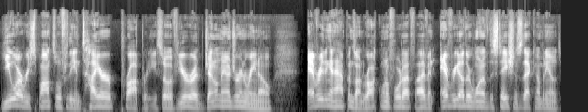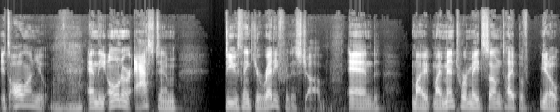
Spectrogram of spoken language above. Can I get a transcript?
You are responsible for the entire property. So if you're a general manager in Reno, everything that happens on Rock 104.5 and every other one of the stations that company owns, it's all on you. Mm-hmm. And the owner asked him, "Do you think you're ready for this job?" And my my mentor made some type of, you know,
